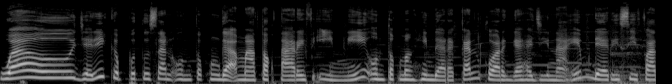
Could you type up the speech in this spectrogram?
Wow, jadi keputusan untuk nggak matok tarif ini untuk menghindarkan keluarga Haji Naim dari sifat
